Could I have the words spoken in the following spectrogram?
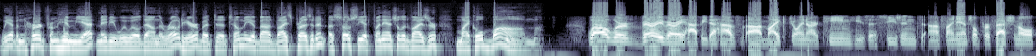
We haven't heard from him yet. Maybe we will down the road here. But uh, tell me about Vice President, Associate Financial Advisor Michael Baum. Well, we're very, very happy to have uh, Mike join our team. He's a seasoned uh, financial professional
